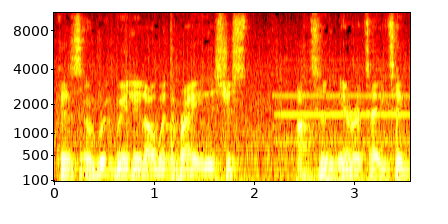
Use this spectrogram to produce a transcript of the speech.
Because a route really long with the rain is just utterly irritating.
